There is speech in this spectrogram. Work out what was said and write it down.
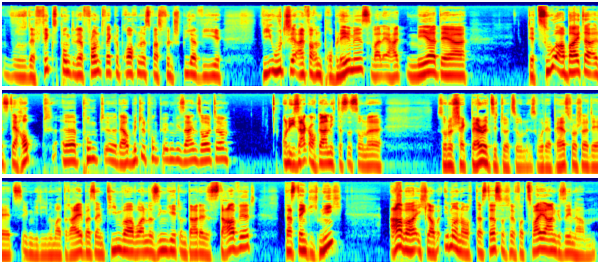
wo so der Fixpunkt in der Front weggebrochen ist, was für einen Spieler wie, wie Uche einfach ein Problem ist, weil er halt mehr der, der Zuarbeiter als der Hauptpunkt, äh, der Mittelpunkt irgendwie sein sollte. Und ich sage auch gar nicht, dass es so eine, so eine Shaq Barrett-Situation ist, wo der Pass-Rusher, der jetzt irgendwie die Nummer drei bei seinem Team war, woanders hingeht und da der Star wird. Das denke ich nicht. Aber ich glaube immer noch, dass das, was wir vor zwei Jahren gesehen haben,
